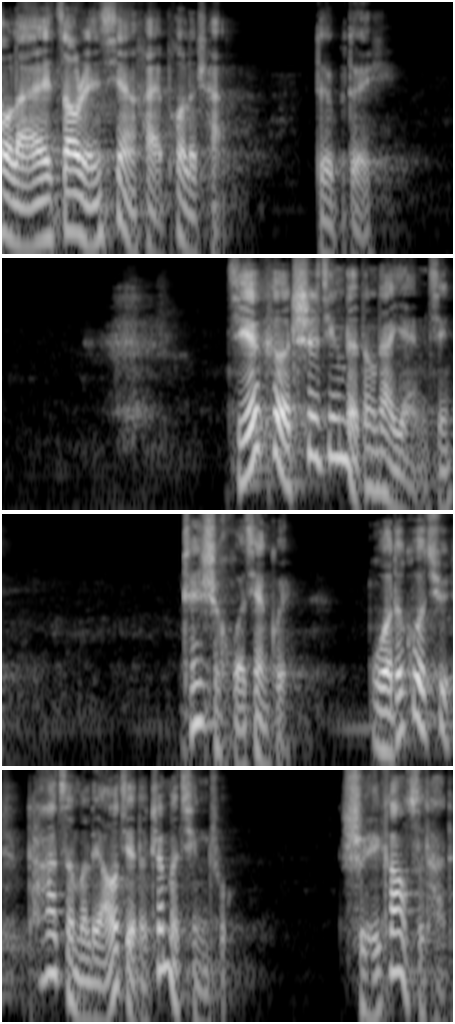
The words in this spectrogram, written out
后来遭人陷害破了产，对不对？杰克吃惊的瞪大眼睛，真是活见鬼！我的过去，他怎么了解的这么清楚？谁告诉他的？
